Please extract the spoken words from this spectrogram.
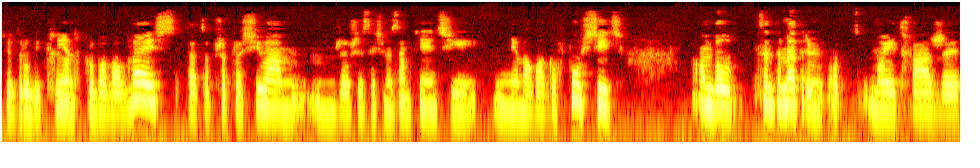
gdzie drugi klient próbował wejść, za co przeprosiłam, że już jesteśmy zamknięci, nie mogła go wpuścić. On był centymetry od mojej twarzy,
